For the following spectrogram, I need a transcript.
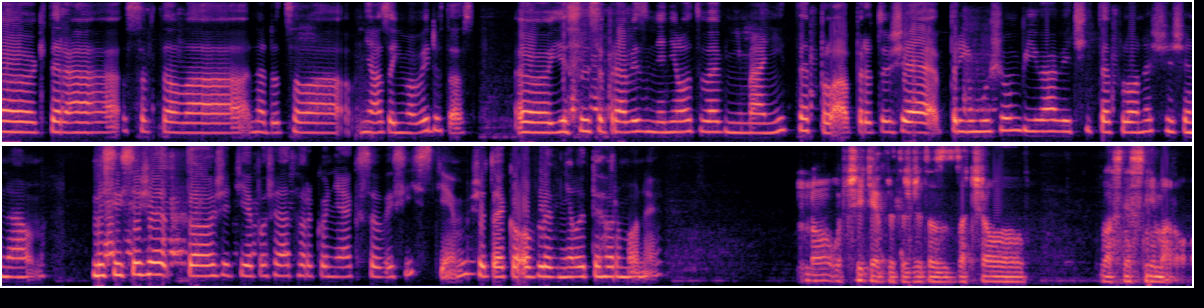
eh, která se ptala na docela, měla zajímavý dotaz. Eh, jestli se právě změnilo tvé vnímání tepla, protože prý mužům bývá větší teplo než ženám. Myslíš si, že to, že ti je pořád horko nějak souvisí s tím, že to jako ovlivnily ty hormony? No určitě, protože to začalo vlastně s nima, no.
